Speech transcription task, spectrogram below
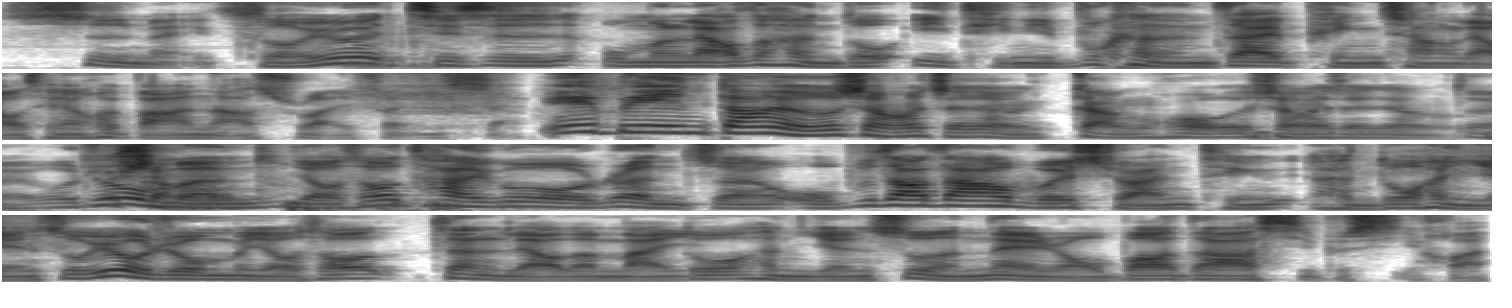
是没错，因为其实我们聊的很多议题，你不可能在平常聊天会把它拿出来分享。因为毕竟，大家有时候想要讲讲干话，我想要讲讲，对，我觉得我们有时候太过认真，我不知道大家会不会喜欢听很多很严肃，因为我觉得我们有时候真的聊的蛮多很严肃的内容，我不知道大家喜不喜欢。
